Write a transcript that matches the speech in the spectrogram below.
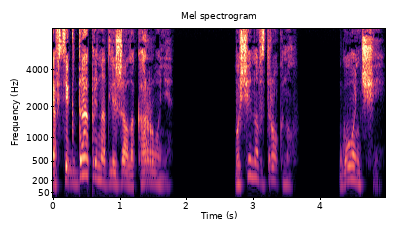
Я всегда принадлежала короне. Мужчина вздрогнул. Гончий,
